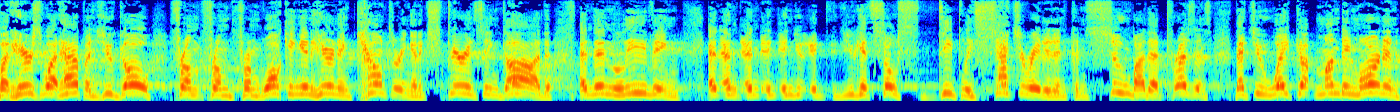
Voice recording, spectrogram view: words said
But here's what happens. You go from, from, from walking in here and encountering and experiencing God and then leaving and, and, and, and you, it, you get so deeply saturated and consumed by that presence that you wake up Monday morning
